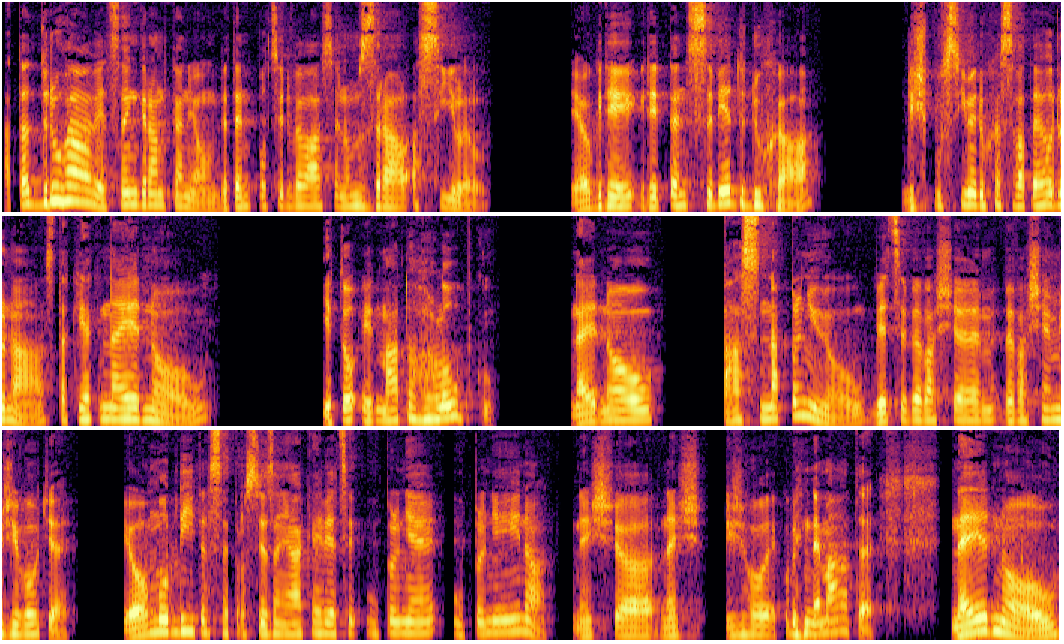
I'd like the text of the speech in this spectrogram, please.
A ta druhá věc, ten Grand Canyon, kde ten pocit ve vás jenom zrál a sílil, jo, kdy, kdy ten svět ducha, když pustíme ducha svatého do nás, tak jak najednou je to, má to hloubku. Najednou vás naplňují věci ve vašem, ve vašem životě. Jo, modlíte se prostě za nějaké věci úplně, úplně jinak, než, než když ho jakoby nemáte. Nejednou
